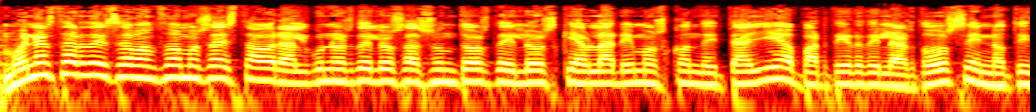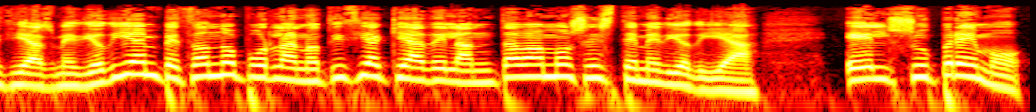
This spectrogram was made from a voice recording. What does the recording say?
Buenas tardes, avanzamos a esta hora algunos de los asuntos de los que hablaremos con detalle a partir de las dos en Noticias Mediodía, empezando por la noticia que adelantábamos este mediodía. El Supremo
